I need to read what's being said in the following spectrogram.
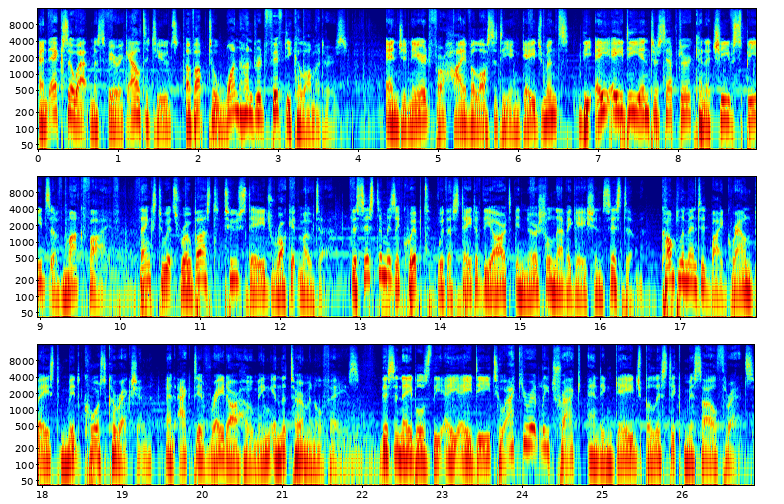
and exo-atmospheric altitudes of up to 150 kilometers. Engineered for high-velocity engagements, the AAD interceptor can achieve speeds of Mach 5, thanks to its robust two-stage rocket motor. The system is equipped with a state-of-the-art inertial navigation system, complemented by ground-based mid-course correction and active radar homing in the terminal phase. This enables the AAD to accurately track and engage ballistic missile threats,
